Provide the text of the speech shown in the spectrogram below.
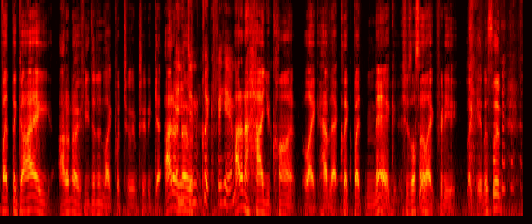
but the guy, I don't know if he didn't like put two and two together. I don't And know. it didn't click for him. I don't know how you can't like have that click. But Meg, she's also like pretty like innocent.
